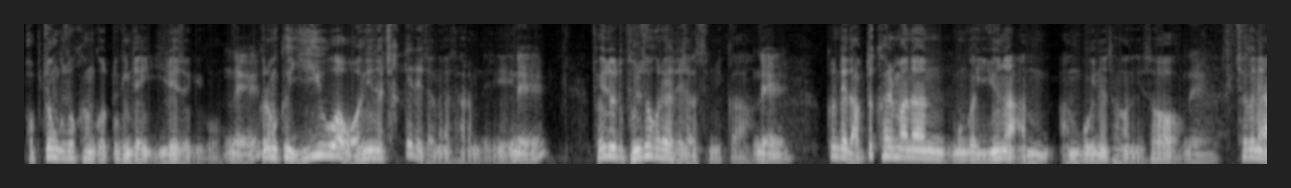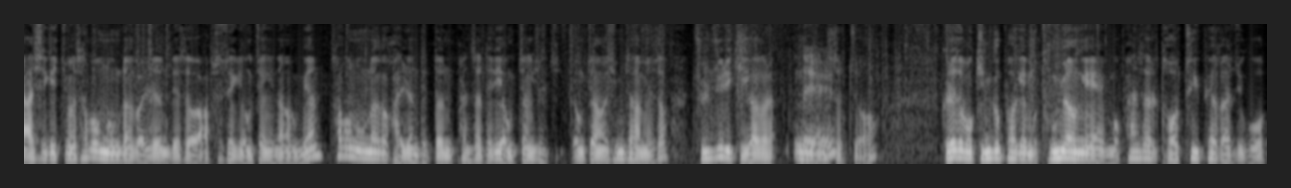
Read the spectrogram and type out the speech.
법정 구속한 것도 굉장히 이례적이고 네. 그러면 그 이유와 원인을 찾게 되잖아요, 사람들이. 네. 저희들도 분석을 해야 되지 않습니까? 네. 그런데 납득할 만한 뭔가 이유는 안, 안 보이는 상황에서 네. 최근에 아시겠지만 사법농단 관련돼서 압수수색 영장이 나오면 사법농단과 관련됐던 판사들이 영장 실 영장을 심사하면서 줄줄이 기각을 네. 했었죠. 그래서 뭐 긴급하게 뭐 두 명의 뭐 판사를 더 투입해 가지고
